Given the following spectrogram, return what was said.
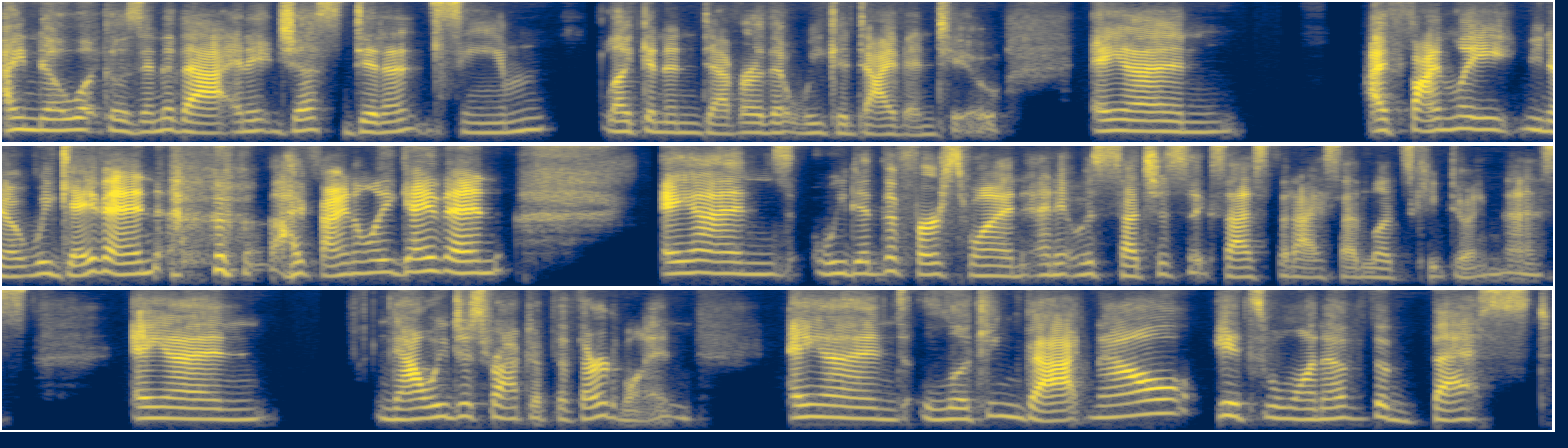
I know what goes into that. And it just didn't seem like an endeavor that we could dive into. And I finally, you know, we gave in. I finally gave in. And we did the first one, and it was such a success that I said, let's keep doing this. And now we just wrapped up the third one. And looking back now, it's one of the best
